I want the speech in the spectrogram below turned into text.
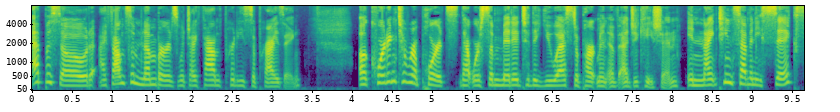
episode, I found some numbers which I found pretty surprising. According to reports that were submitted to the U.S. Department of Education, in 1976,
